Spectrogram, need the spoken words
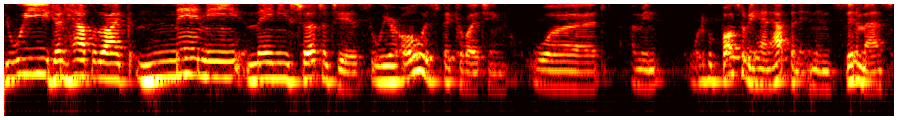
We don't have like many, many certainties. We are always speculating what, I mean, what could possibly have happened in cinemas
